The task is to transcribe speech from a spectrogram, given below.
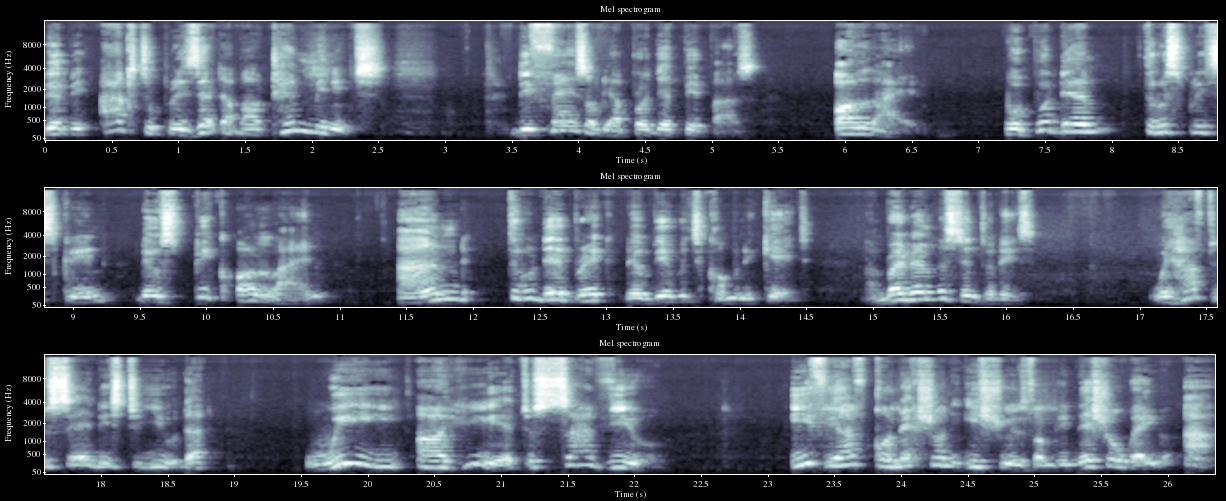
they'll be asked to present about 10 minutes defense of their project papers online. We'll put them through split screen, they'll speak online, and through daybreak, they'll be able to communicate. And brethren, listen to this. We have to say this to you that we are here to serve you. If you have connection issues from the nation where you are,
